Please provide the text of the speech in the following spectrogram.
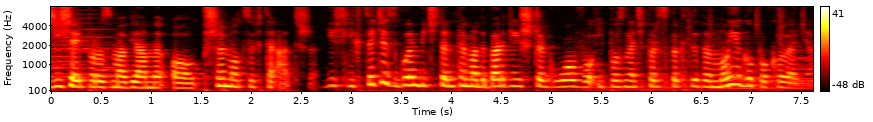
Dzisiaj porozmawiamy o przemocy w teatrze. Jeśli chcecie zgłębić ten temat bardziej szczegółowo i poznać perspektywę mojego pokolenia,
